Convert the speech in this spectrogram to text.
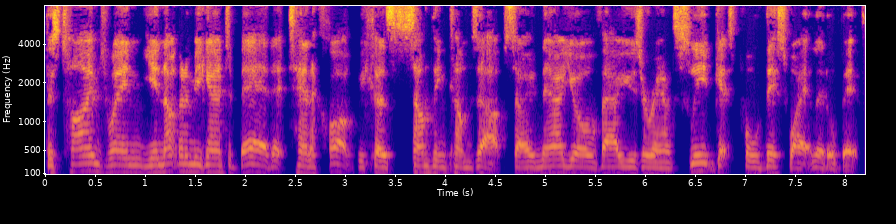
there's times when you're not going to be going to bed at 10 o'clock because something comes up. So now your values around sleep gets pulled this way a little bit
